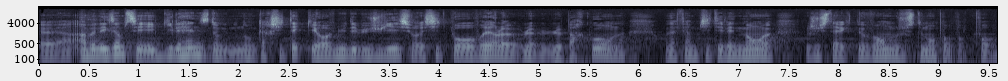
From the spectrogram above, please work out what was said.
euh, un bon exemple, c'est Gil Hens, donc, l'architecte qui est revenu début juillet sur le site pour ouvrir le, parcours. On a, fait un petit événement euh, juste avec novembre, justement pour, pour,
